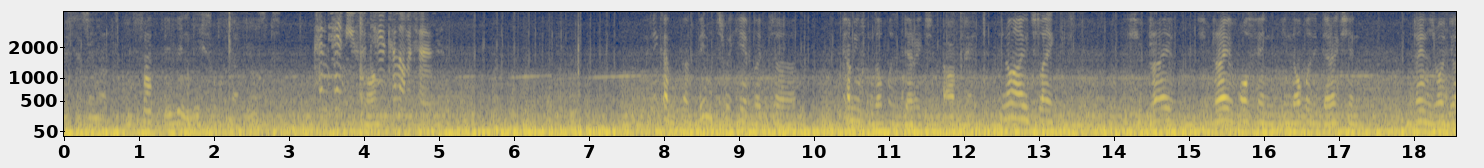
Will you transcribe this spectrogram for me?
This is Ring Road. In fact, even this we could have used. Continue for Oh. 2 kilometers. I think I've, I've been through here, but uh, coming from the opposite direction. Okay. You know how it's like if you drive if you drive often in the opposite direction, sometimes road you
